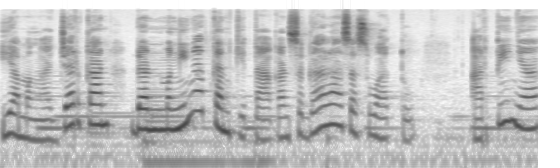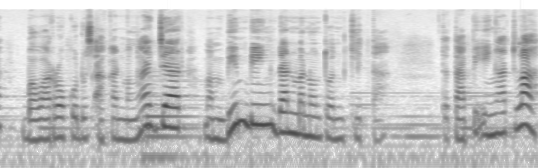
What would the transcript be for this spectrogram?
ia mengajarkan dan mengingatkan kita akan segala sesuatu. Artinya bahwa Roh Kudus akan mengajar, membimbing, dan menuntun kita. Tetapi ingatlah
